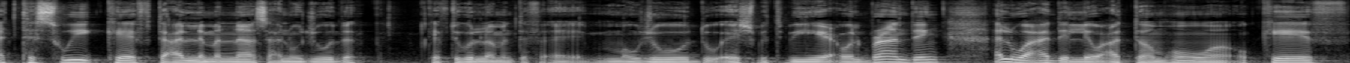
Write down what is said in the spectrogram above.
التسويق كيف تعلم الناس عن وجودك؟ كيف تقول لهم أنت موجود وإيش بتبيع؟ وال branding الوعد اللي وعدتهم هو وكيف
